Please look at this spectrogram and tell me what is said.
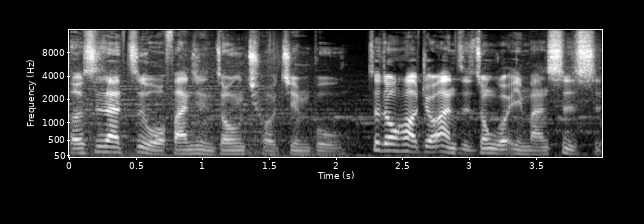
而是在自我反省中求进步。这段话就暗指中国隐瞒事实。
